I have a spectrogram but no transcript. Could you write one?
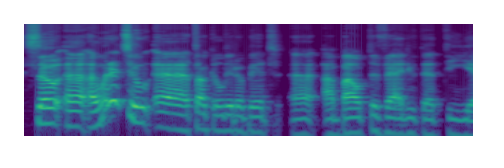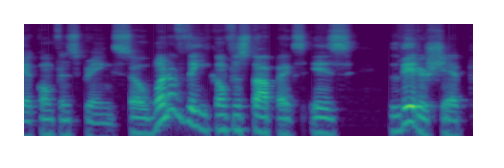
so uh, i wanted to uh, talk a little bit uh, about the value that the uh, conference brings. So one of the conference topics is leadership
